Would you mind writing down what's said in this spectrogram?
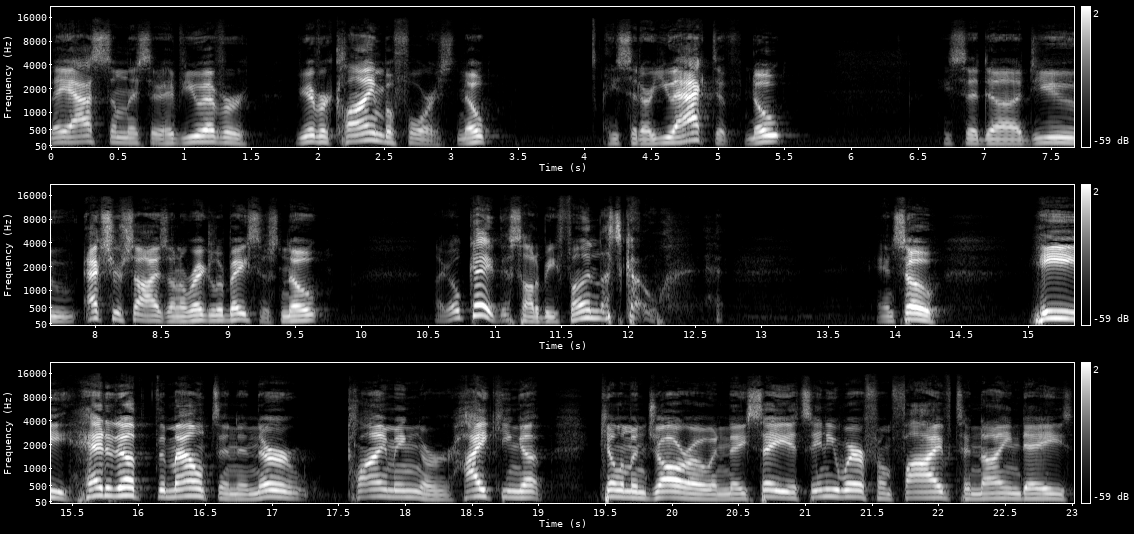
they asked him, they said, Have you ever have you ever climbed before us? Nope. He said, Are you active? Nope. He said, uh, Do you exercise on a regular basis? Nope. Like, okay, this ought to be fun. Let's go. and so he headed up the mountain, and they're climbing or hiking up Kilimanjaro, and they say it's anywhere from five to nine days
